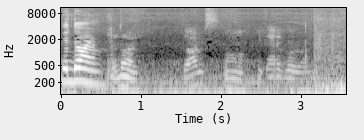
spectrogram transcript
The dorm. The dorm. Dorms? Mm -hmm. You gotta go wrong.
